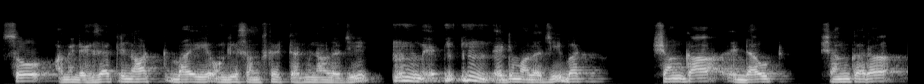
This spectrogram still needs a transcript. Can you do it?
So, I mean, exactly not by only Sanskrit terminology, etymology, but Shanka, doubt, Shankara,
